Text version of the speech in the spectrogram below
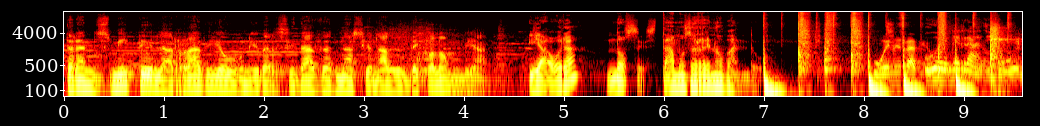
transmite la Radio Universidad Nacional de Colombia. Y ahora nos estamos renovando. UN Radio. UN Radio. UN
